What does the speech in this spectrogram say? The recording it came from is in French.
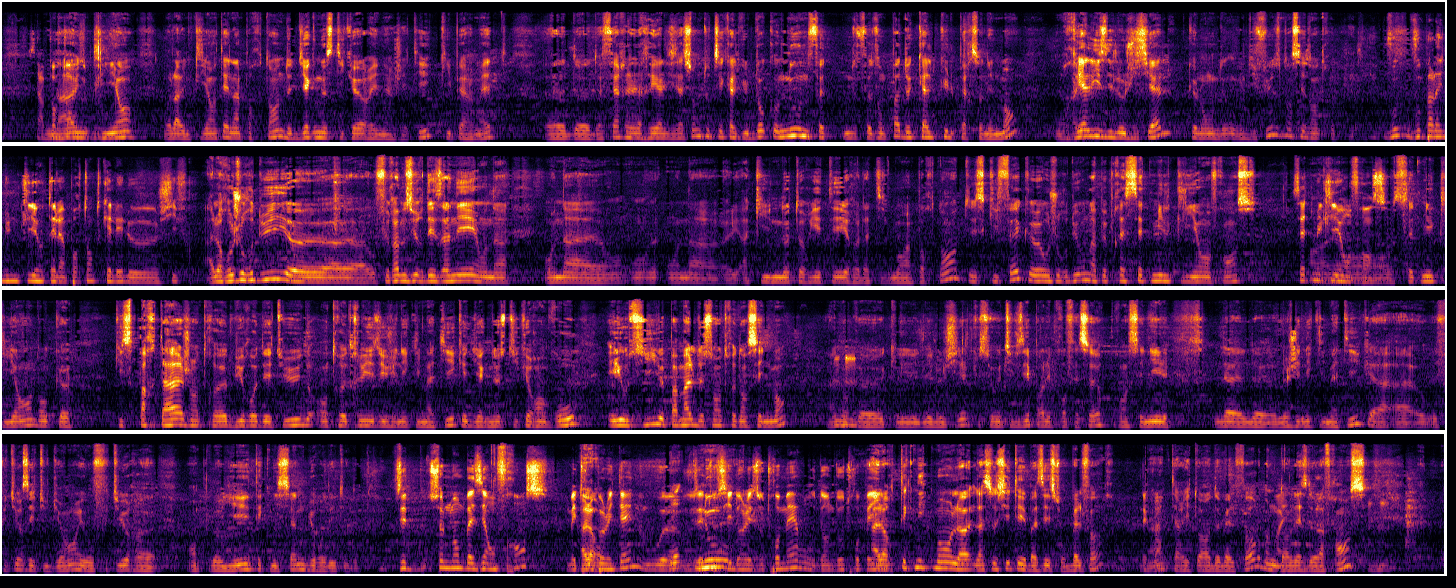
on a une, client, voilà, une clientèle importante de diagnostiqueurs énergétiques qui permettent euh, de, faire la réalisation de tous ces calculs. Donc nous ne faisons pas de calcul personnellement, on réalise des logiciels que l'on diffuse dans ces entreprises. Vous, vous parlez d'une clientèle importante, quel est le chiffre? Alors aujourd'hui, euh, au fur et à mesure des années, on a, on, a, on, a acquis une notoriété relativement importante, et ce qui fait qu'aujourd'hui, on a à peu près 7000 clients en France. 7000 clients en France 7000 clients, donc euh, qui se partagent entre bureaux d'études, entreprises d'hygiène climatique et diagnostiqueurs en gros, et aussi pas mal de centres d'enseignement. Hein, donc, mhm. euh, les logiciels qui sont utilisés par les professeurs pour enseigner le, génie climatique aux futurs étudiants et aux futurs euh, employés, techniciens de bureaux d'études. Vous êtes seulement basé en France métropolitaine ou euh, vous êtes aussi dans les Outre-mer ou dans d'autres pays Alors techniquement, la, société est basée sur Belfort, hein, territoire de Belfort, donc dans l'est de la France. Mhm.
